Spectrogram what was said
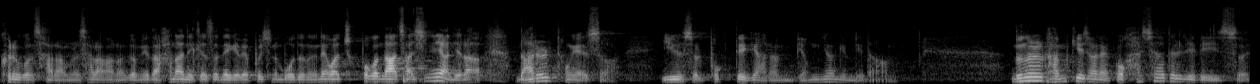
그리고 사람을 사랑하는 겁니다. 하나님께서 내게 베푸시는 모든 은혜와 축복은 나 자신이 아니라 나를 통해서 이웃을 복되게 하는 명령입니다. 눈을 감기 전에 꼭 하셔야 될 일이 있어요.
